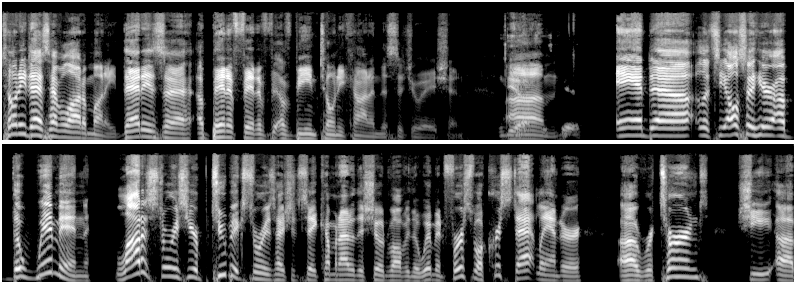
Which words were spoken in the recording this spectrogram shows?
tony does have a lot of money. That is a, a benefit of, of being tony khan in this situation. Yeah, um and uh let's see also here uh, the women a lot of stories here two big stories i should say coming out of the show involving the women. First of all kris statlander uh returned she uh,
